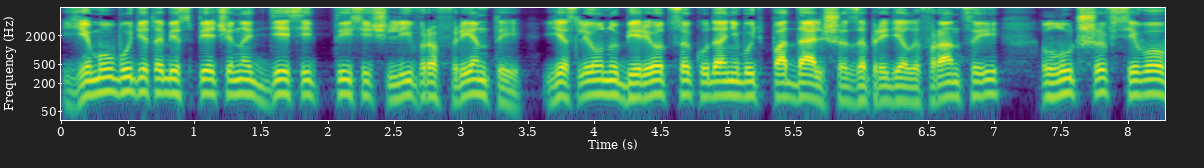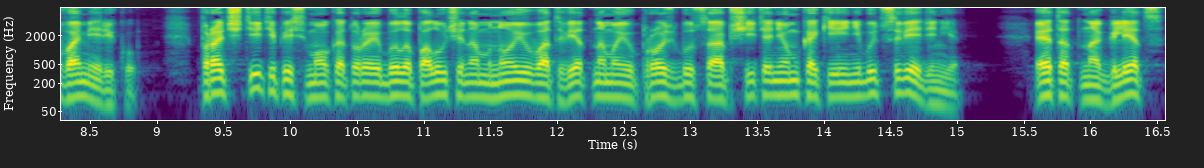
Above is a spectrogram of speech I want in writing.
Ему будет обеспечено 10 тысяч ливров ренты, если он уберется куда-нибудь подальше за пределы Франции, лучше всего в Америку. Прочтите письмо, которое было получено мною в ответ на мою просьбу сообщить о нем какие-нибудь сведения. Этот наглец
